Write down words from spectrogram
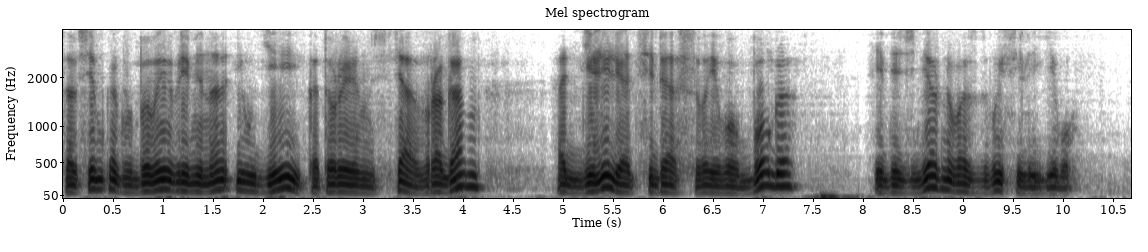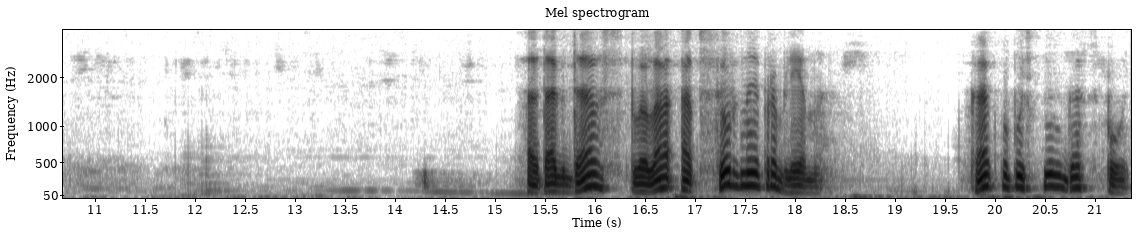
совсем как в былые времена иудеи, которые, мстя врагам, отделили от себя своего Бога и безмерно возвысили его. А тогда всплыла абсурдная проблема. Как попустил Господь?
